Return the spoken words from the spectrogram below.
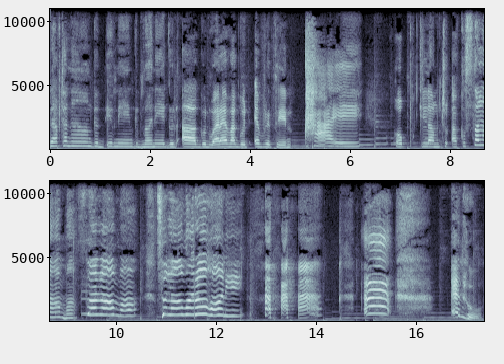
good afternoon, good evening, good morning, good uh, good whatever, good everything. Hi. Hope kila mtu ako salama, salama, salama. Ah. Anywho,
